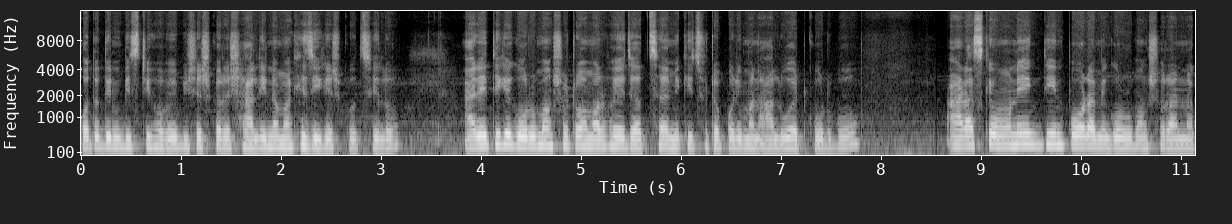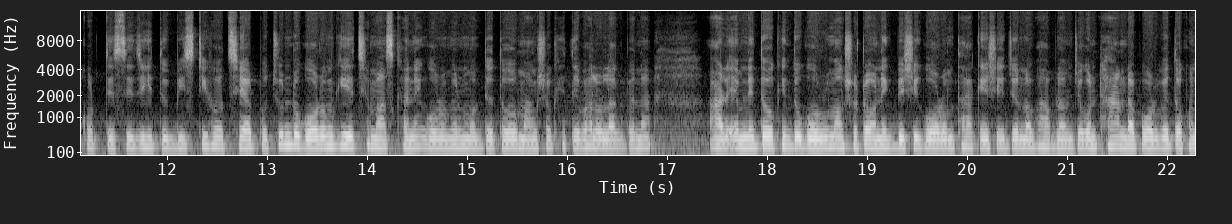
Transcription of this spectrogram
কতদিন বৃষ্টি হবে, বিশেষ করে শালিন আমাকে জিজ্ঞেস করছিল। আর এ থেকে গরু মাংসটা আমার হয়ে যাচ্ছে, আমি কিছুটা পরিমাণ আলু অ্যাড করব। আর আজকে অনেক দিন পর আমি গরু মাংস রান্না করতেছি। যেহেতু বৃষ্টি হচ্ছে আর প্রচণ্ড গরম গিয়েছে মাঝখানে, গরমের মধ্যে তো মাংস খেতে ভালো লাগবে না। আর এমনিতেও কিন্তু গরুর মাংসটা অনেক বেশি গরম থাকে সেই জন্য ভাবলাম যখন ঠান্ডা পড়বে তখন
